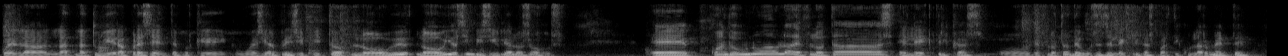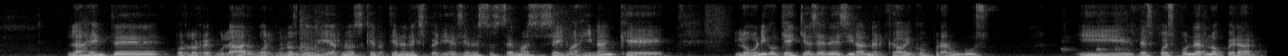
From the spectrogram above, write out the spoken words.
pues la, tuviera presente porque como decía al principito, lo obvio, es invisible a los ojos. Eh, cuando uno habla de flotas eléctricas o de flotas de buses eléctricas particularmente, la gente por lo regular o algunos gobiernos que no tienen experiencia en estos temas se imaginan que lo único que hay que hacer es ir al mercado y comprar un bus y después ponerlo a operar.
